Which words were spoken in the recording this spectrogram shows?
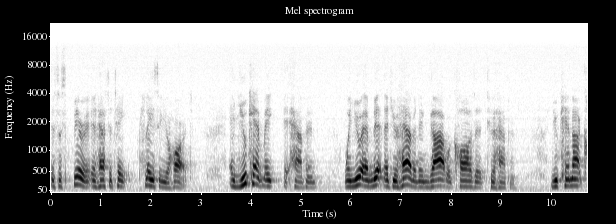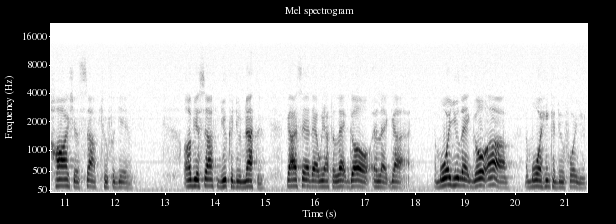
it's a spirit. It has to take place in your heart. And you can't make it happen. When you admit that you have it, then God will cause it to happen. You cannot cause yourself to forgive. Of yourself, you could do nothing. God said that we have to let go and let God. The more you let go of, the more He can do for you.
